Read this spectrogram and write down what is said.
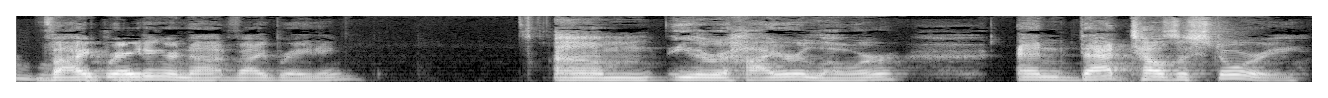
mm-hmm. vibrating or not vibrating, um, either higher or lower. And that tells a story.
